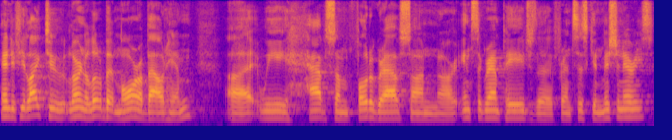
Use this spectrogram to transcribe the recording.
And if you'd like to learn a little bit more about him, uh, we have some photographs on our Instagram page, the Franciscan Missionaries,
